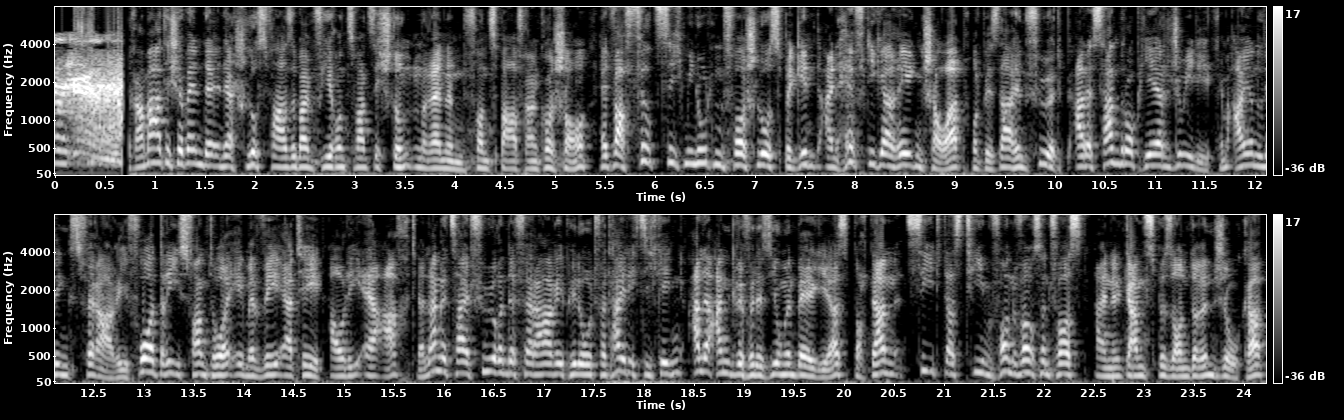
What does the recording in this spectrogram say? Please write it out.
engine. Dramatische Wende in der Schlussphase beim 24-Stunden-Rennen von Spa-Francorchamps. Etwa 40 Minuten vor Schluss beginnt ein heftiger Regenschauer und bis dahin führt Alessandro Pierre Guidi im Iron Links Ferrari vor Dries Fantor im WRT Audi R8. Der lange Zeit führende Ferrari-Pilot verteidigt sich gegen alle Angriffe des jungen Belgiers, doch dann zieht das Team von Vincent Voss einen ganz besonderen Joker,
